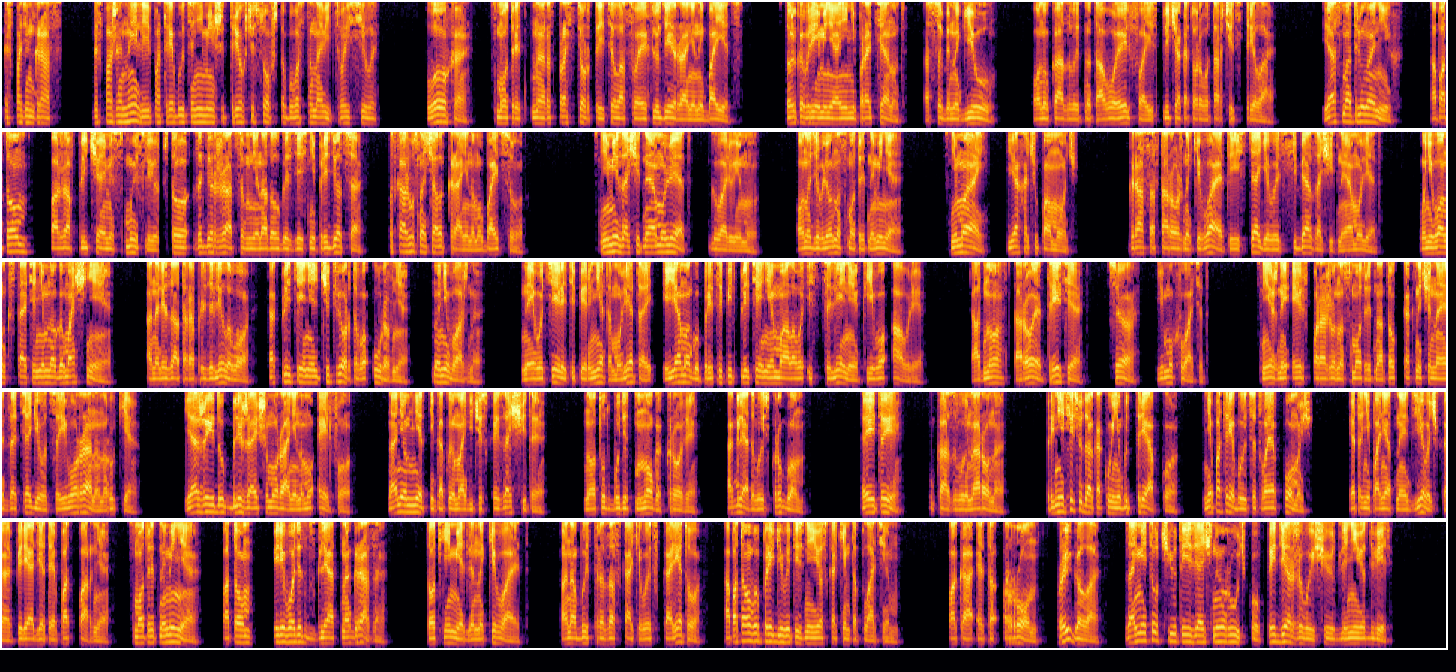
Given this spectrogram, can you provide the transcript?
«Господин Грасс, госпоже Нелли потребуется не меньше трех часов, чтобы восстановить свои силы». «Плохо», — смотрит на распростертые тела своих людей раненый боец. «Столько времени они не протянут, особенно Гиул». Он указывает на того эльфа, из плеча которого торчит стрела. Я смотрю на них, а потом Пожав плечами с мыслью, что задержаться мне надолго здесь не придется, подхожу сначала к раненому бойцу. «Сними защитный амулет», — говорю ему. Он удивленно смотрит на меня. «Снимай, я хочу помочь». Грасс осторожно кивает и стягивает с себя защитный амулет. У него он, кстати, немного мощнее. Анализатор определил его как плетение четвертого уровня, но неважно. На его теле теперь нет амулета, и я могу прицепить плетение малого исцеления к его ауре. Одно, второе, третье – все, ему хватит. Снежный эльф пораженно смотрит на то, как начинает затягиваться его рана на руке. Я же иду к ближайшему раненому эльфу. На нем нет никакой магической защиты. Но тут будет много крови. Оглядываюсь кругом. «Эй ты!» – указываю на Рона. «Принеси сюда какую-нибудь тряпку. Мне потребуется твоя помощь. Эта непонятная девочка, переодетая под парня, смотрит на меня, потом переводит взгляд на Граза. Тот ей медленно кивает. Она быстро заскакивает в карету, а потом выпрыгивает из нее с каким-то платьем. Пока это Рон прыгала, заметил чью-то изящную ручку, придерживающую для нее дверь.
